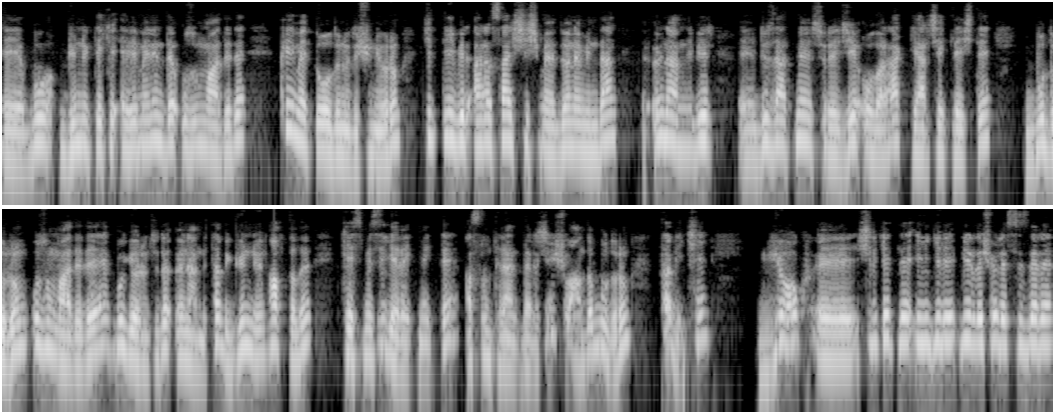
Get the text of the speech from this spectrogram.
e, bu günlükteki erimenin de uzun vadede kıymetli olduğunu düşünüyorum. Ciddi bir arasay şişme döneminden e, önemli bir e, düzeltme süreci olarak gerçekleşti. Bu durum uzun vadede bu görüntüde önemli. Tabi günlüğün haftalığı kesmesi gerekmekte asıl trendler için. Şu anda bu durum tabii ki yok. E, şirketle ilgili bir de şöyle sizlere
